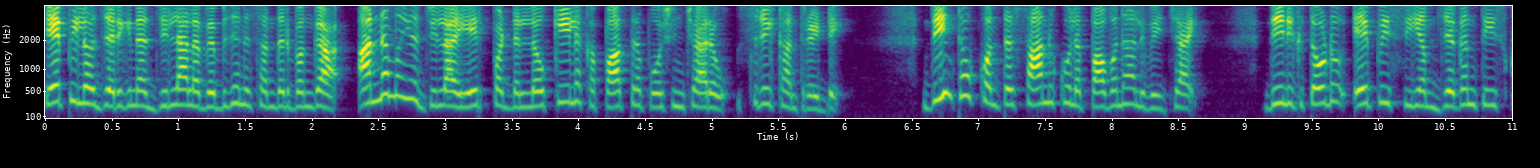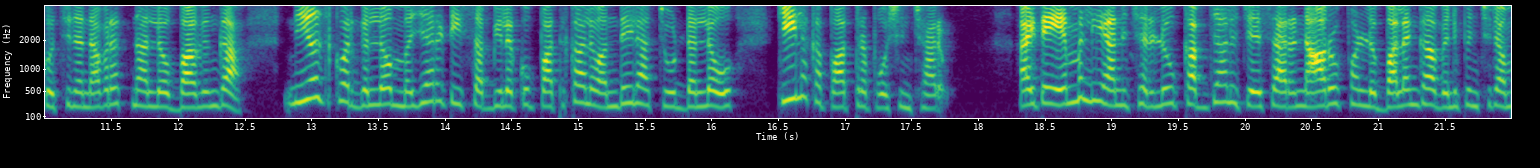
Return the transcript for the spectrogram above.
ఏపీలో జరిగిన జిల్లాల విభజన సందర్భంగా అన్నమయ్య జిల్లా ఏర్పడడంలో కీలక పాత్ర పోషించారు శ్రీకాంత్ రెడ్డి. దీంతో కొంత సానుకూల పవనాలు వీచాయి. దీనికి తోడు ఏపీ సీఎం జగన్ తీసుకొచ్చిన నవరత్నాల్లో భాగంగా నియోజకవర్గంలో మెజారిటీ సభ్యులకు పథకాలు అందేలా చూడడంలో కీలక పాత్ర పోషించారు. అయితే ఎమ్మెల్యే అనుచరులు కబ్జాలు చేశారన్న ఆరోపణలు బలంగా వినిపించడం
